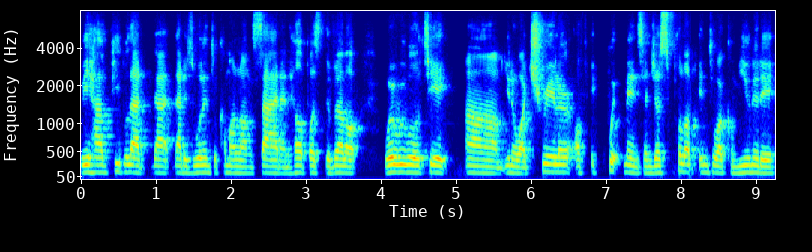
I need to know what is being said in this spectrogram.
we have people that that that is willing to come alongside and help us develop where we will take um, you know a trailer of equipments and just pull up into a community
